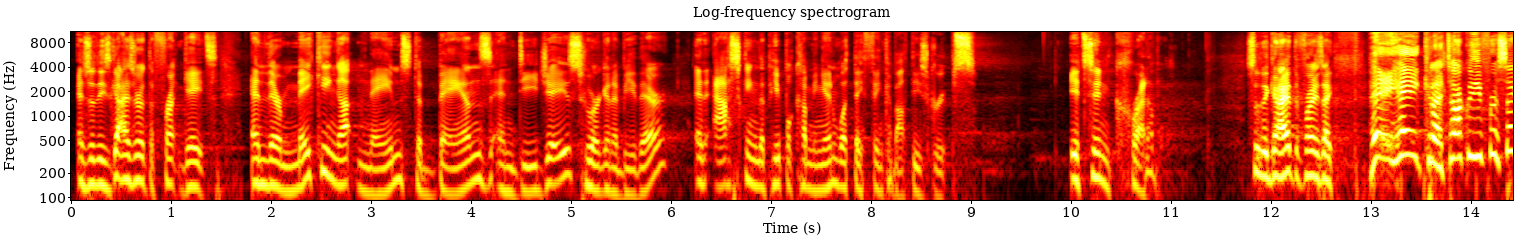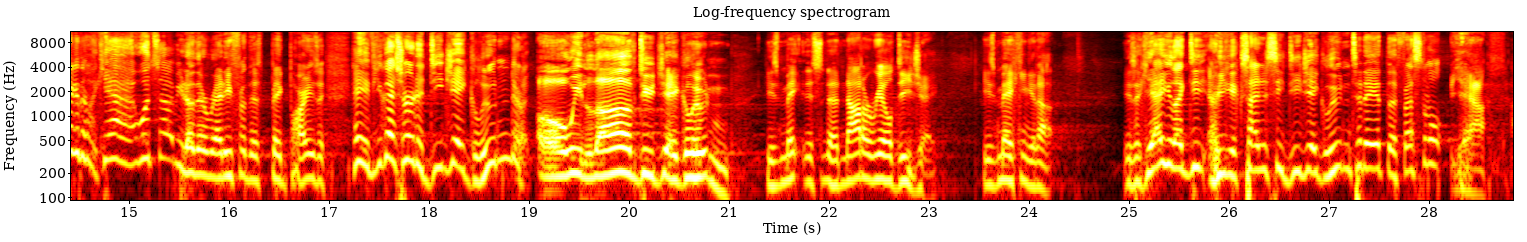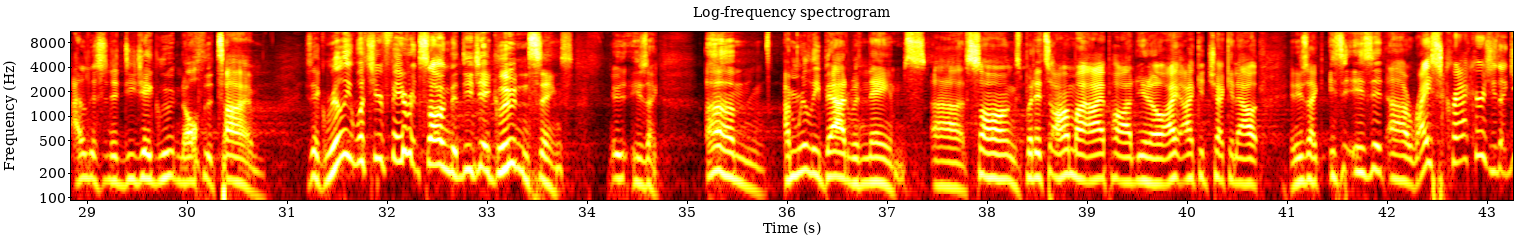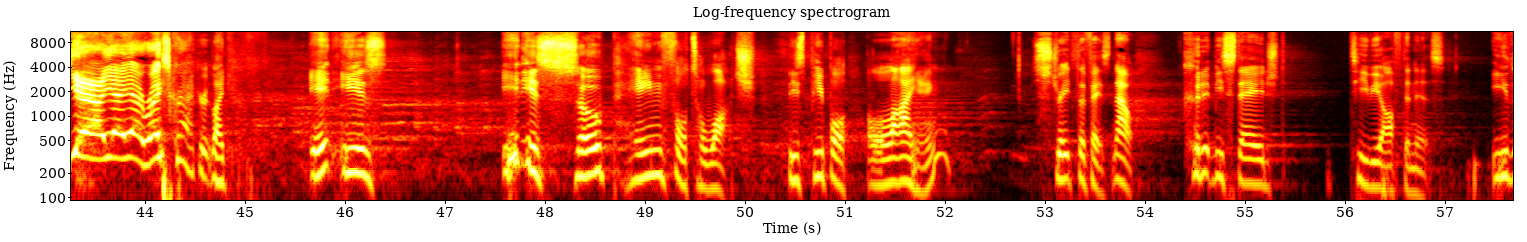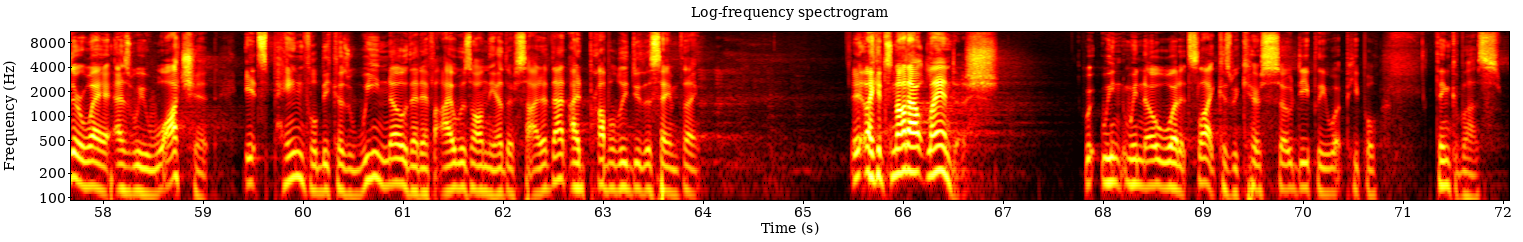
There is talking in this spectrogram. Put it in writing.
And so these guys are at the front gates and they're making up names to bands and DJs who are going to be there and asking the people coming in what they think about these groups. It's incredible. So the guy at the front is like, hey, hey, can I talk with you for a second? They're like, yeah, what's up? You know, they're ready for this big party. He's like, hey, have you guys heard of DJ Gluten? They're like, oh, we love DJ Gluten. He's ma- it's not a real DJ. He's making it up. He's like, yeah, you like, D- are you excited to see DJ Gluten today at the festival? Yeah, I listen to DJ Gluten all the time. He's like, really? What's your favorite song that DJ Gluten sings? He's like, um, I'm really bad with names, uh, songs, but it's on my iPod. You know, I, I could check it out. And he's like, is, is it uh, Rice Crackers? He's like, yeah, yeah, yeah, Rice Crackers. Like, it is, it is so painful to watch these people lying straight to the face. Now, could it be staged? TV often is. Either way, as we watch it, it's painful because we know that if I was on the other side of that, I'd probably do the same thing. It, like it's not outlandish. We, we, we know what it's like because we care so deeply what people think of us.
